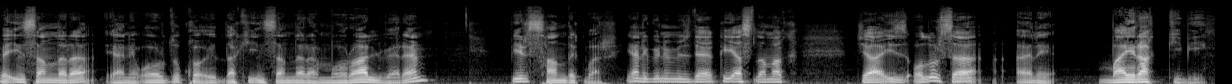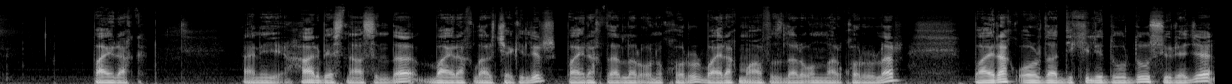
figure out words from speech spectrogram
ve insanlara yani ordu koydaki insanlara moral veren bir sandık var. Yani günümüzde kıyaslamak caiz olursa hani bayrak gibi bayrak yani harp esnasında bayraklar çekilir. Bayraktarlar onu korur. Bayrak muhafızları onlar korurlar. Bayrak orada dikili durduğu sürece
